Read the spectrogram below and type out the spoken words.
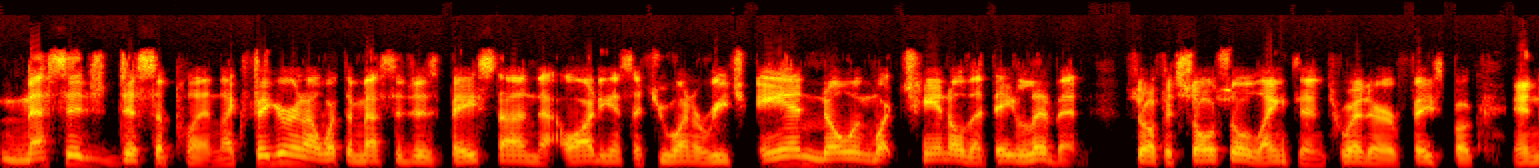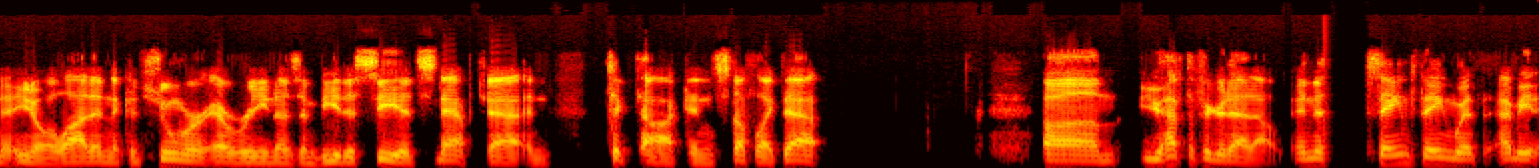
message discipline, like figuring out what the message is based on the audience that you want to reach and knowing what channel that they live in. So if it's social, LinkedIn, Twitter, Facebook, and you know, a lot in the consumer arenas and B2C, it's Snapchat and TikTok and stuff like that. Um, you have to figure that out. And the same thing with, I mean,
